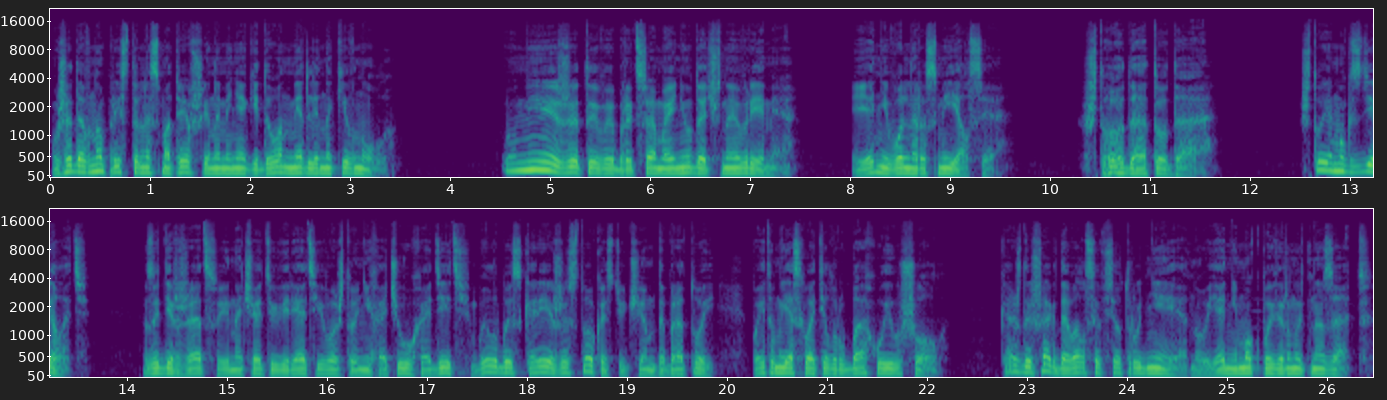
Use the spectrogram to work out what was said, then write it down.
Уже давно пристально смотревший на меня Гидеон медленно кивнул. «Умеешь же ты выбрать самое неудачное время?» Я невольно рассмеялся. «Что да, то да. Что я мог сделать?» Задержаться и начать уверять его, что не хочу уходить, было бы скорее жестокостью, чем добротой, поэтому я схватил рубаху и ушел. Каждый шаг давался все труднее, но я не мог повернуть назад,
